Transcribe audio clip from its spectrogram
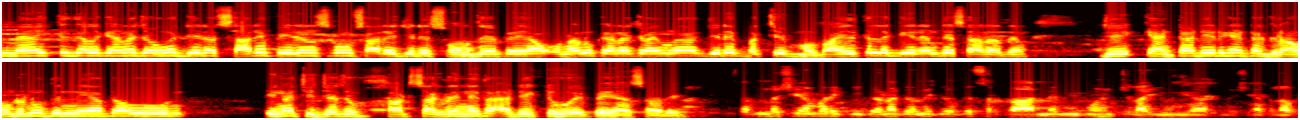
ਮੈਂ ਇੱਕ ਗੱਲ ਕਹਿਣਾ ਚਾਹੂੰਗਾ ਜਿਹੜਾ ਸਾਰੇ ਪੇਰੈਂਟਸ ਨੂੰ ਸਾਰੇ ਜਿਹੜੇ ਸੁਣਦੇ ਪਏ ਆ ਉਹਨਾਂ ਨੂੰ ਕਹਿਣਾ ਚਾਹੁੰਦਾ ਜਿਹੜੇ ਬੱਚੇ ਮੋਬਾਈਲ ਤੇ ਲੱਗੇ ਰਹਿੰਦੇ ਸਾਰਾ ਦਿਨ ਜੇ ਘੰਟਾ ਡੇਢ ਘੰਟਾ ਗਰਾਊਂਡ ਨੂੰ ਦਿੰਨੇ ਆ ਤਾਂ ਉਹ ਇਹਨਾਂ ਚੀਜ਼ਾਂ 'ਚੋਂ ਹਟ ਸਕਦੇ ਨਹੀਂ ਤਾਂ ਐਡਿਕਟ ਹੋਏ ਪਏ ਆ ਸਾਰੇ। ਸਰ ਨਸ਼ਿਆਂ ਬਾਰੇ ਕੀ ਕਹਿਣਾ ਚਾਹੁੰਦੇ? ਕਿਉਂਕਿ ਸਰਕਾਰ ਨੇ ਵੀ ਮੁਹਿੰਮ ਚਲਾਈ ਹੋਈ ਆ ਨਸ਼ਿਆਂ ਖਿਲਾਫ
